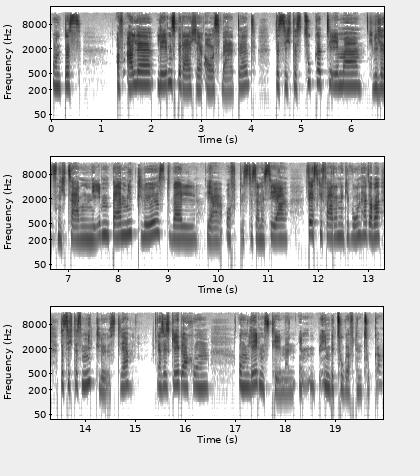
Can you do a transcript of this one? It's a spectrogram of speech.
und das auf alle Lebensbereiche ausweitet, dass sich das Zuckerthema, ich will jetzt nicht sagen nebenbei mitlöst, weil ja, oft ist das eine sehr festgefahrene Gewohnheit, aber dass sich das mitlöst, ja. Also es geht auch um, um Lebensthemen in, in Bezug auf den Zucker.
